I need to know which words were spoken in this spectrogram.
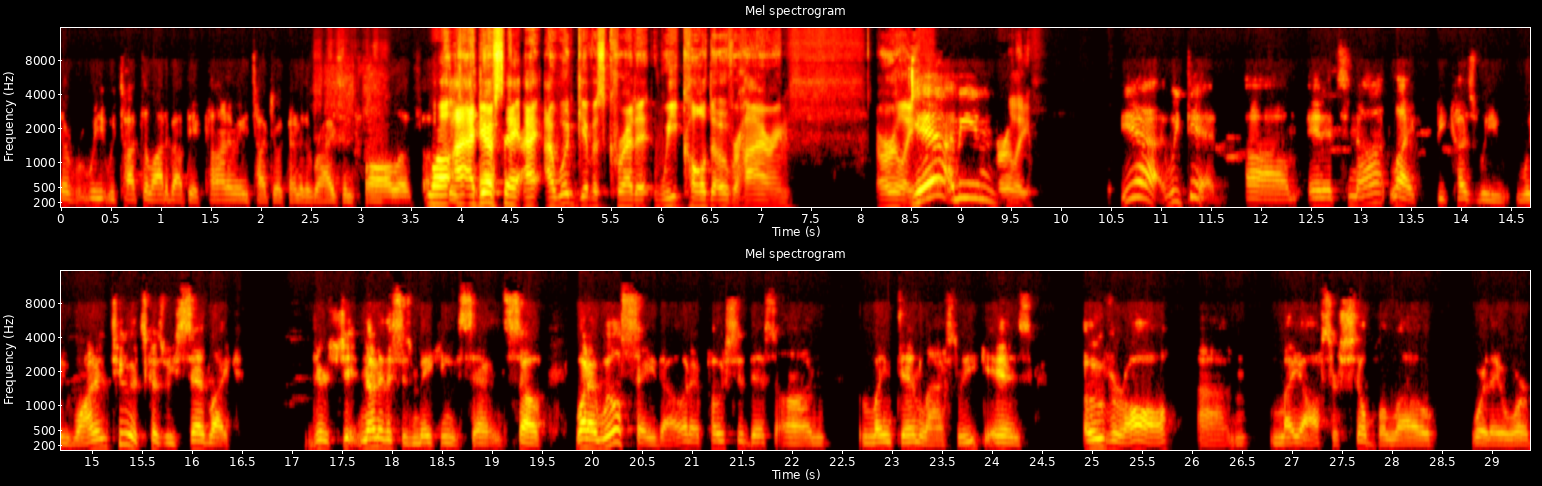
the we, we talked a lot about the economy. We talked about kind of the rise and fall of. of well, I, I, do have to say I, I would give us credit. We called the overhiring early. Yeah, I mean early. Yeah, we did. Um, and it's not like because we we wanted to. It's because we said like there's just, none of this is making sense. So what I will say though, and I posted this on LinkedIn last week, is overall um, layoffs are still below where they were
